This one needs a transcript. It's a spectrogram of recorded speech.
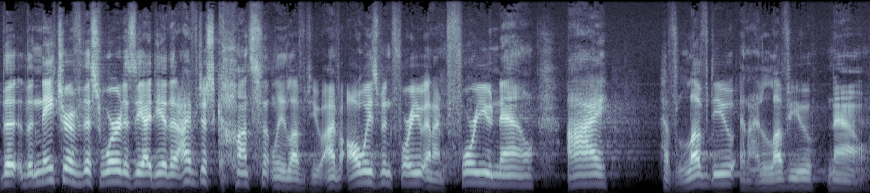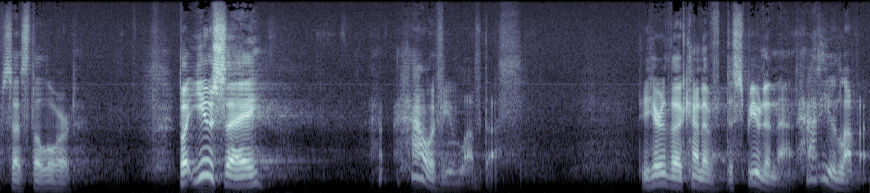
the, the nature of this word is the idea that I've just constantly loved you. I've always been for you, and I'm for you now. I have loved you, and I love you now, says the Lord. But you say, How have you loved us? Do you hear the kind of dispute in that? How do you love us?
